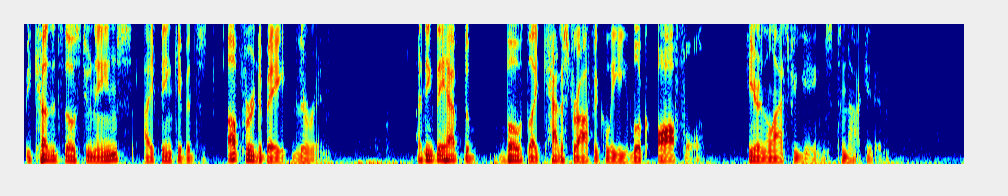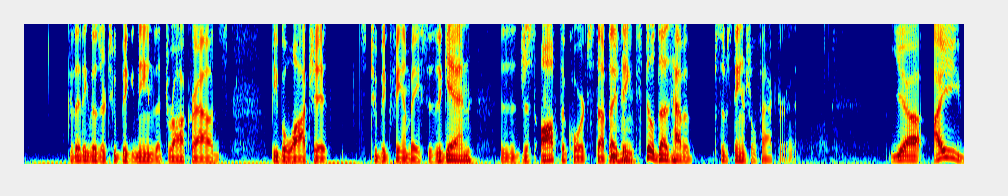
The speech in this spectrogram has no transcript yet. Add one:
Because it's those two names, I think if it's up for a debate, they're in. I think they have to both like catastrophically look awful here in the last few games to not get in. Because I think those are two big names that draw crowds. People watch it. It's two big fan bases. Again, this is just off the court stuff that I think mm-hmm. still does have a substantial factor in it. Yeah, I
